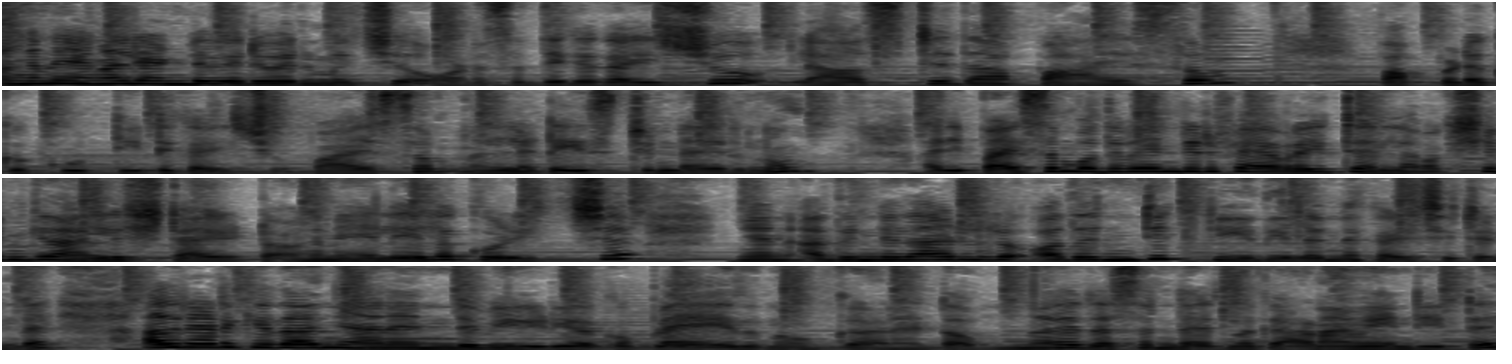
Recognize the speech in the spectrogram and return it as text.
അങ്ങനെ ഞങ്ങൾ രണ്ടുപേരും ഒരുമിച്ച് ഓണസദ്യയൊക്കെ കഴിച്ചു. ലാസ്റ്റ് ഇതാ പായസം പപ്പടമൊക്കെ കൂട്ടിയിട്ട് കഴിച്ചു. പായസം നല്ല ടേസ്റ്റ് ഉണ്ടായിരുന്നു. അരിപ്പായസം പൊതുവെ എന്റെ ഒരു ഫേവറേറ്റ് അല്ല പക്ഷേ എനിക്ക് നല്ല ഇഷ്ടമായി കേട്ടോ അങ്ങനെ ഇലയിലൊക്കെ ഒഴിച്ച് ഞാൻ അതിന്റേതായിട്ടുള്ളൊരു ഒതന്റിക് രീതിയിൽ തന്നെ കഴിച്ചിട്ടുണ്ട്. അതിനിടയ്ക്ക് ഇതാ ഞാൻ എന്റെ വീഡിയോ ഒക്കെ പ്ലേ ചെയ്ത് നോക്കുകയാണ് കേട്ടോ. നല്ല രസമുണ്ടായിരുന്നു കാണാൻ വേണ്ടിയിട്ട്.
